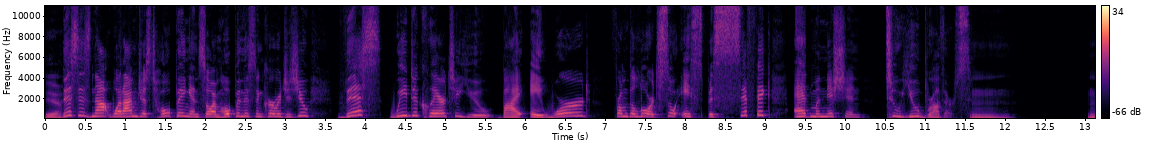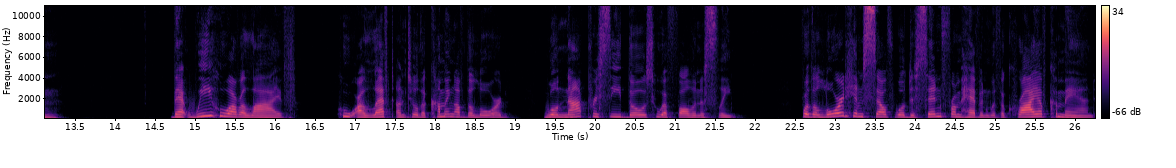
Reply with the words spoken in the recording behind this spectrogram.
Yeah. This is not what I'm just hoping, and so I'm hoping this encourages you. This we declare to you by a word from the Lord. So a specific admonition to you, brothers, Mm. Mm. that we who are alive, who are left until the coming of the Lord, will not precede those who have fallen asleep. For the Lord himself will descend from heaven with a cry of command,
